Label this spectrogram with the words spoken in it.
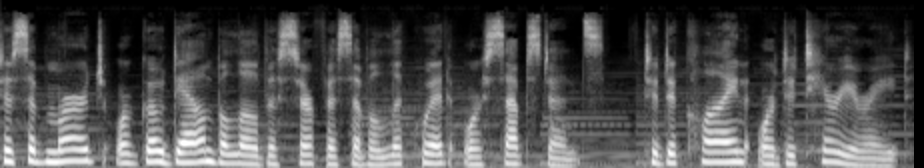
To submerge or go down below the surface of a liquid or substance, to decline or deteriorate,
